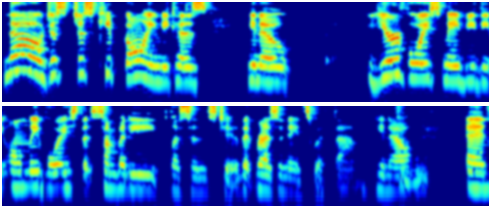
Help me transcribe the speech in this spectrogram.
No, just just keep going because you know your voice may be the only voice that somebody listens to that resonates with them, you know? Mm-hmm. And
